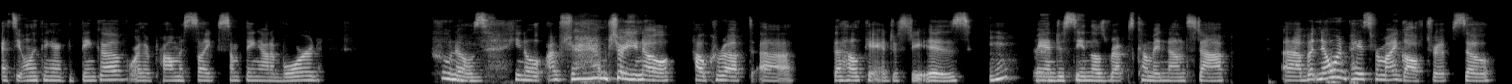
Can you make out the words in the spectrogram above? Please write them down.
That's the only thing I could think of, or they're promised like something on a board. Who knows? You know, I'm sure, I'm sure you know how corrupt uh, the healthcare industry is. Mhm. man, just seeing those reps come in nonstop. Uh, but no one pays for my golf trips. So,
